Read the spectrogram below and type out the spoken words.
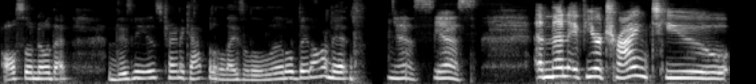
also know that Disney is trying to capitalize a little bit on it. Yes, yes. And then if you're trying to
